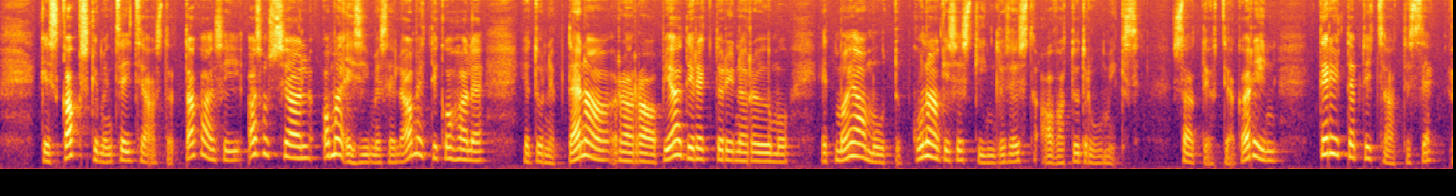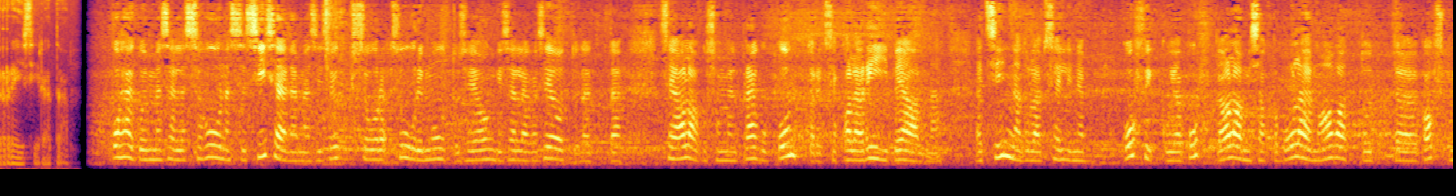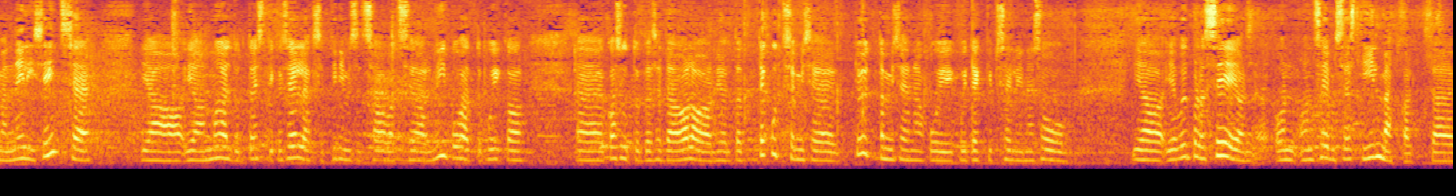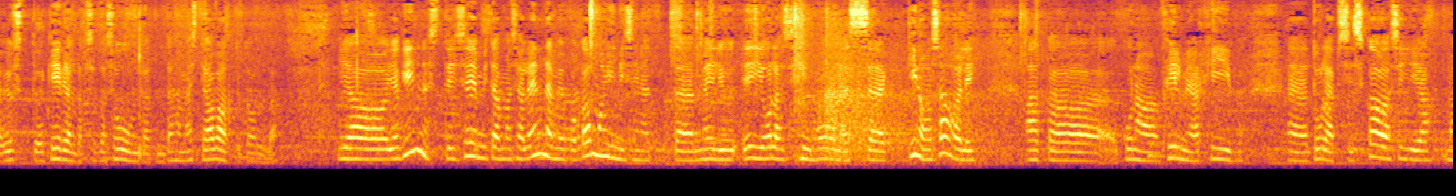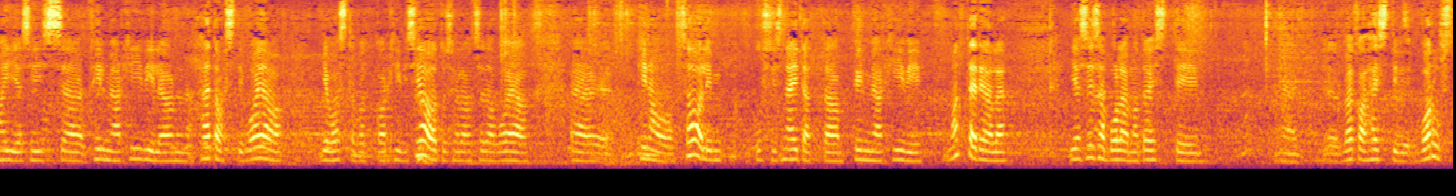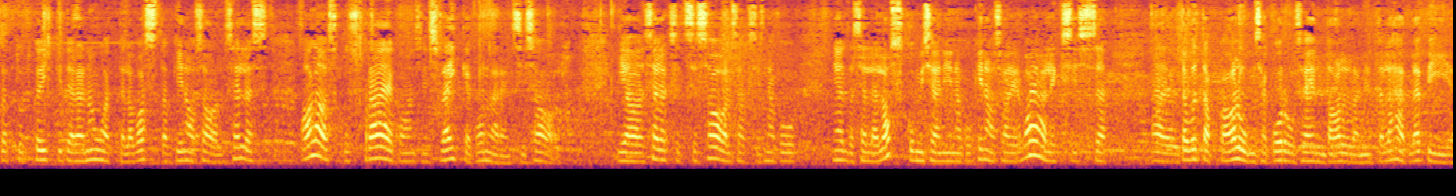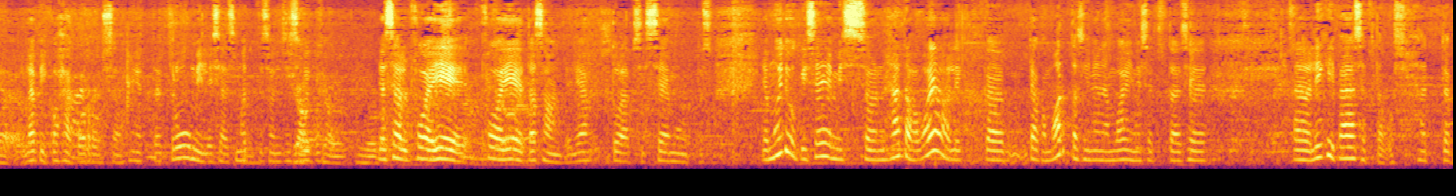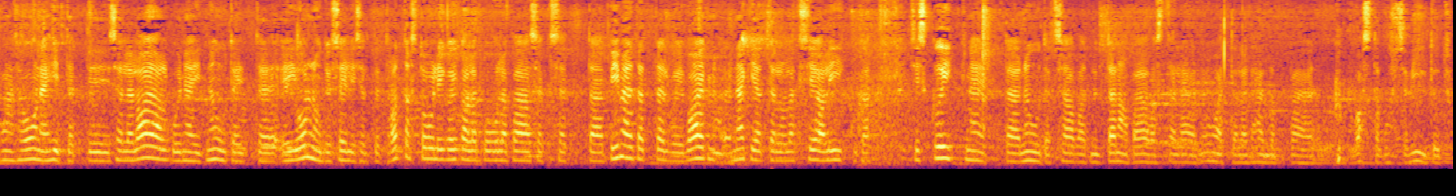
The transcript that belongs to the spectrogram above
kes kakskümmend seitse aastat tagasi asus seal oma esimesele ametikohale ja tunneb täna Rara peadirektorina rõõmu, et maja muutub kunagisest kindlusest avatud ruumiks saatejuht Jaak Arin tervitab teid saatesse Reisirada. kohe, kui me sellesse hoonesse siseneme, siis üks suur, suuri muutusi ongi sellega seotud, et see ala, kus on meil praegu kontoriks ja galerii pealne, et sinna tuleb selline kohviku ja puhkeala, mis hakkab olema avatud kakskümmend neli seitse ja, ja on mõeldud tõesti ka selleks, et inimesed saavad seal nii puhata kui ka äh, kasutada seda ala nii-öelda tegutsemise, töötamisena, kui, kui tekib selline soov ja, ja võib-olla see on, on, on see, mis hästi ilmekalt äh, just kirjeldab seda suunda, et me tahame hästi avatud olla. ja, ja kindlasti see, mida ma seal ennem juba ka mainisin, et äh, meil ju ei ole siin hoones äh, kinosaali, aga kuna filmiarhiiv tuleb siis ka siia majja, siis filmiarhiivile on hädasti vaja ja vastavalt ka arhiiviseadusele on seda vaja kinosaali, kus siis näidata filmiarhiivi materjale ja see saab olema tõesti väga hästi varustatud kõikidele nõuetele vastav kinosaal selles alas, kus praegu on siis väike konverentsisaal. ja selleks, et see saal saaks siis nagu nii-öelda selle laskumise, nii nagu kinosaalil vajalik, siis äh, ta võtab ka alumise korruse enda alla, nii et ta läheb läbi, läbi kahe korruse, nii et, et ruumilises mõttes on siis võib-olla ja seal fuajee, fuajee tasandil jah, tuleb siis see muutus. ja muidugi see, mis on hädavajalik, äh, mida ka Marta siin ennem mainis, et see ligipääsetavus, et kuna see hoone ehitati sellel ajal, kui neid nõudeid ei olnud ju selliselt, et ratastooliga igale poole pääseks, et äh, pimedatel või vaegnägijatel oleks hea liikuda, siis kõik need äh, nõuded saavad nüüd tänapäevastele nõuetele, tähendab, vastavusse viidud.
